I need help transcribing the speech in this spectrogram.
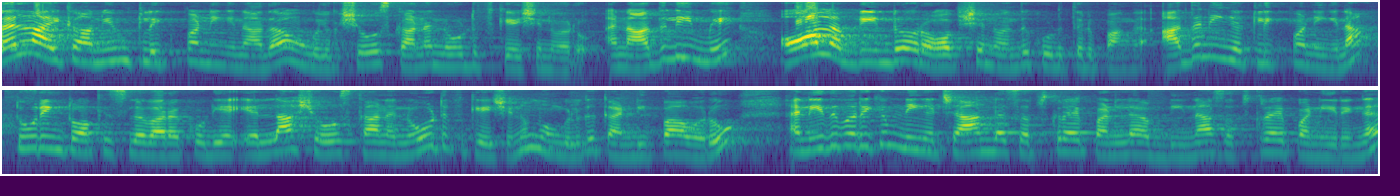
பெல் ஐக்கானையும் கிளிக் பண்ணிங்கன்னா தான் உங்களுக்கு ஷோஸ்க்கான நோட்டிஃபிகேஷன் வரும். அண்ட் அதுலேயுமே ஆல் அப்படின்ற ஒரு ஆப்ஷன் வந்து கொடுத்துருப்பாங்க. அதை நீங்கள் கிளிக் பண்ணிங்கன்னா டூரிங் டாக்கீஸில் வரக்கூடிய எல்லா ஷோஸ்க்கான நோட்டிஃபிகேஷனும் உங்களுக்கு கண்டிப்பாக வரும். அண்ட் இது வரைக்கும் நீங்கள் சேனலை சப்ஸ்கிரைப் பண்ணல அப்படின்னா சப்ஸ்கிரைப் பண்ணிடுங்க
